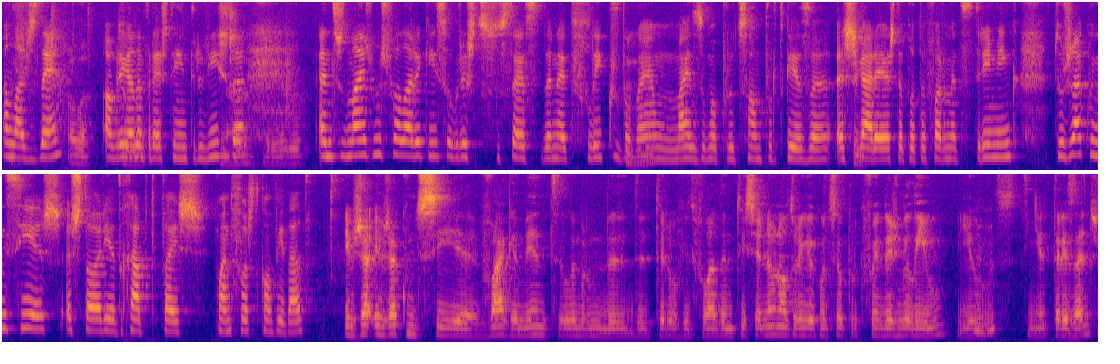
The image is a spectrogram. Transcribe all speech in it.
Olá, José. Olá. Obrigada por esta entrevista. Nada. Antes de mais, vamos falar aqui sobre este sucesso da Netflix, também Uhum. mais uma produção portuguesa a chegar a esta plataforma de streaming. Tu já conhecias a história de Rabo de Peixe quando foste convidado? Eu já, eu já conhecia vagamente, lembro-me de, de ter ouvido falar da notícia, não na altura em que aconteceu, porque foi em 2001 e eu tinha 3 anos,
